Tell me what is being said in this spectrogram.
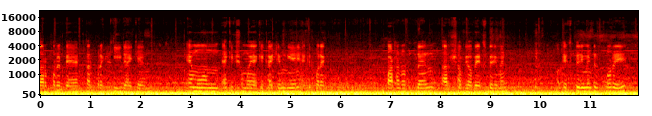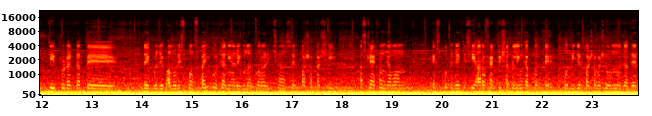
তারপরে ব্যাগ তারপরে কিড আইটেম এমন এক এক সময় এক এক আইটেম নিয়ে একের পর এক পাঠানোর প্ল্যান আর সবই হবে এক্সপেরিমেন্ট এক্সপেরিমেন্টের পরে যে প্রোডাক্টটাতে দেখব যে ভালো রেসপন্স পাই, ওইটা নিয়ে রেগুলার করার ইচ্ছা আছে। পাশাপাশি আজকে এখন যেমন এক্সপোতে যাইতেছি আরও ফ্যাক্টরির সাথে লিঙ্ক আপ করতে। তো নিজের পাশাপাশি অন্য যাদের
